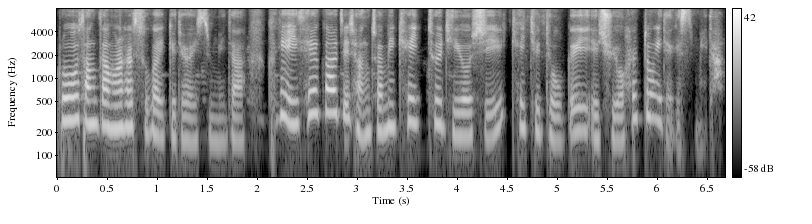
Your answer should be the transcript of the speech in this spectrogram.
로 상담을 할 수가 있게 되어 있습니다. 크게 이 세 가지 장점이 K2DOC, K2DOC의 주요 활동이 되겠습니다.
